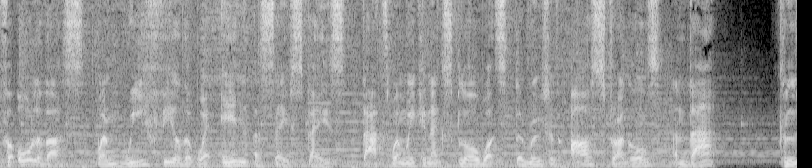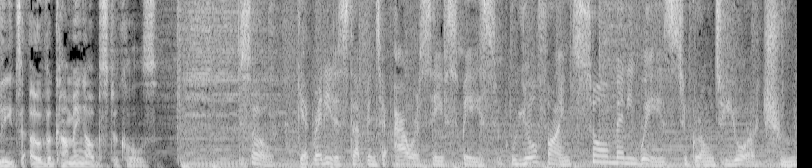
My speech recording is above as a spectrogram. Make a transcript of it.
for all of us, when we feel that we're in a safe space, that's when we can explore what's the root of our struggles, and that can lead to overcoming obstacles. So, get ready to step into our safe space where you'll find so many ways to grow into your true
